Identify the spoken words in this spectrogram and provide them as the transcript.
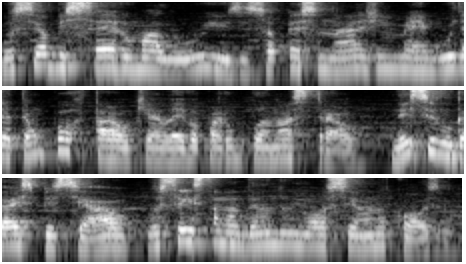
Você observa uma luz e sua personagem mergulha até um portal que a leva para um plano astral. Nesse lugar especial, você está nadando em um oceano cósmico,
